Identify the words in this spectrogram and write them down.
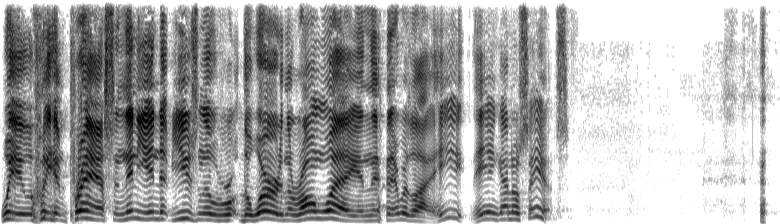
we, we impress, and then you end up using the, the word in the wrong way, and then it was like, he, he ain't got no sense.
